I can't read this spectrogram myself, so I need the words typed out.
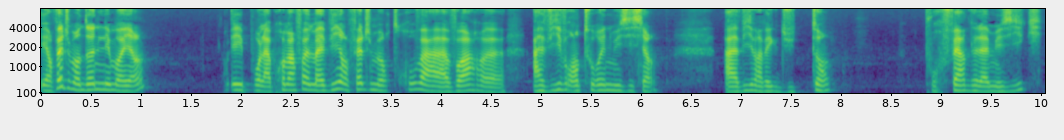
Et en fait, je m'en donne les moyens. Et pour la première fois de ma vie, en fait, je me retrouve à avoir, euh, à vivre entouré de musiciens, à vivre avec du temps pour faire de la musique.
